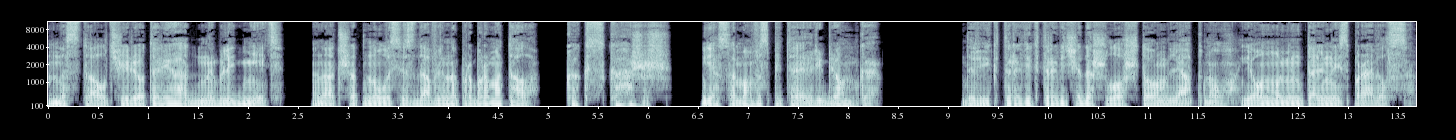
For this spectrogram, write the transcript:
Настал черед Ариадны бледнеть. Она отшатнулась и сдавленно пробормотала. «Как скажешь. Я сама воспитаю ребенка». До Виктора Викторовича дошло, что он ляпнул, и он моментально исправился.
